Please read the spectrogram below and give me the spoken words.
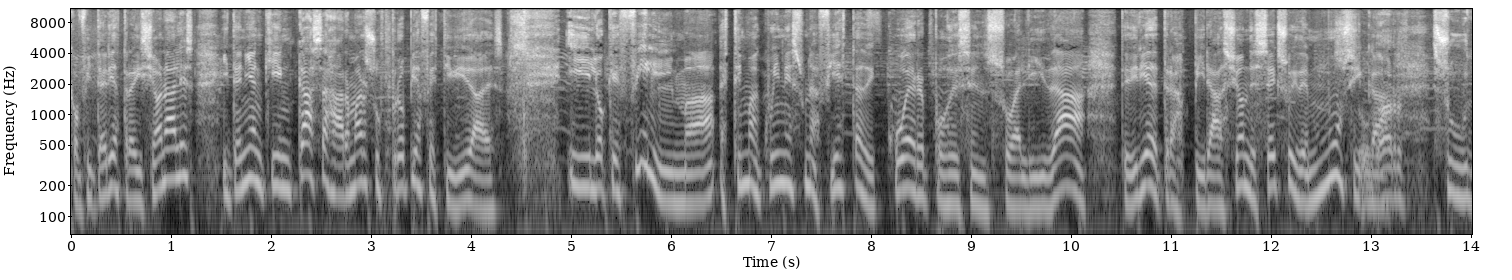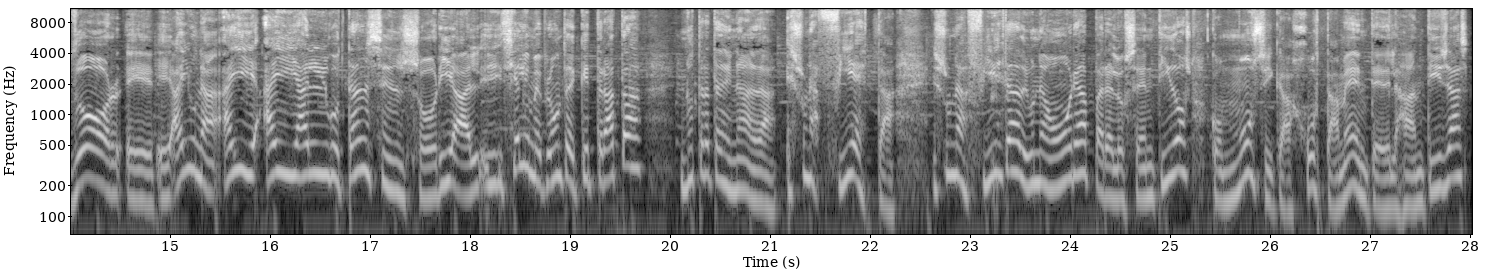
confiterías tradicionales y tenían que en casas armar sus propias festividades. Y lo que filma Steve McQueen es una fiesta de cuerpos, de sensualidad, te diría de transpiración, de sexo y de música. Sudor. Sudor. Eh, eh, hay, una, hay, hay algo tan sensorial. Y si alguien me pregunta de qué trata, no trata de nada, es una fiesta, es una fiesta de una hora para los sentidos con música justamente de las Antillas,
